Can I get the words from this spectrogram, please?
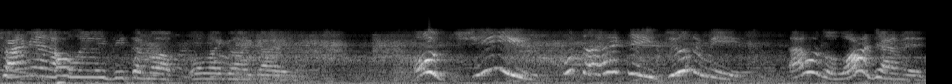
Try me, and I'll literally beat them up. Oh my god, guys. Oh jeez, what the heck did he do to me? That was a lot of damage.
